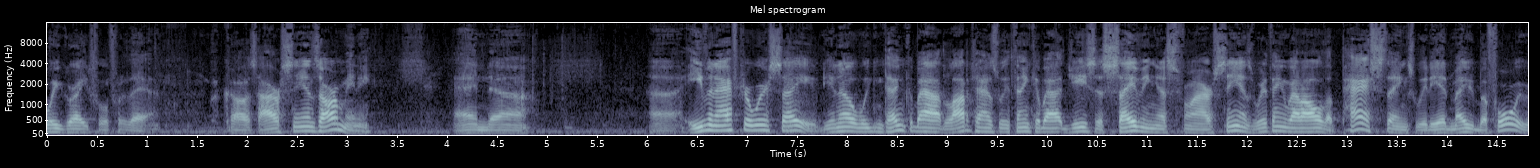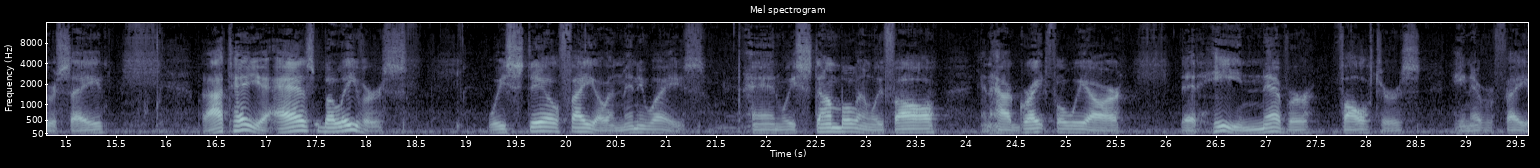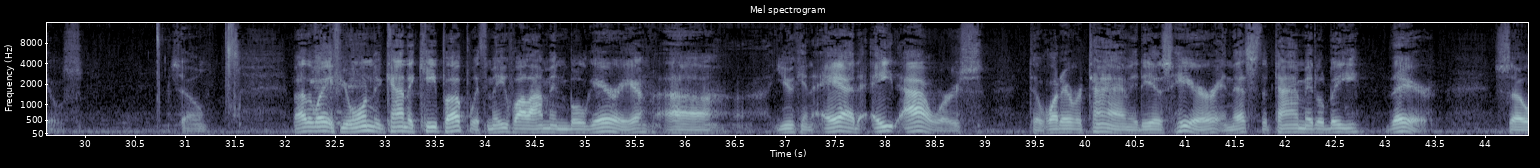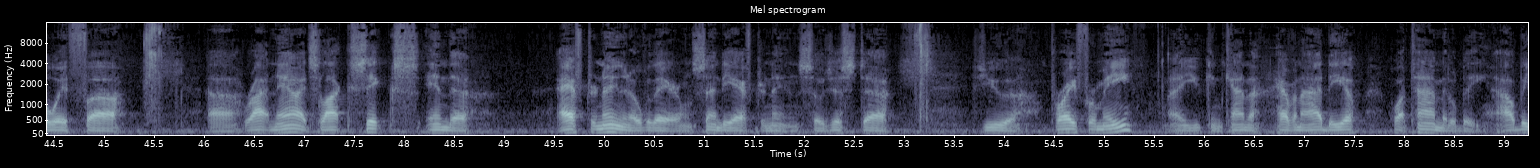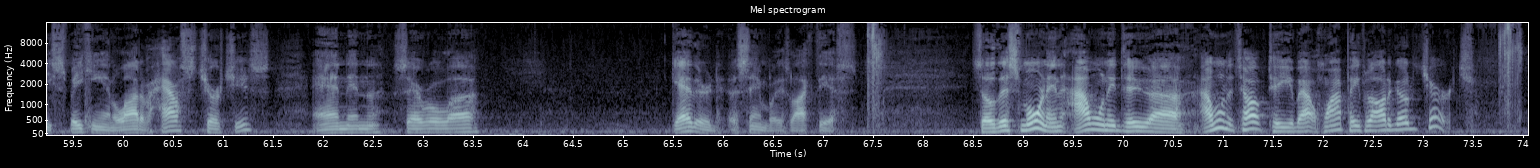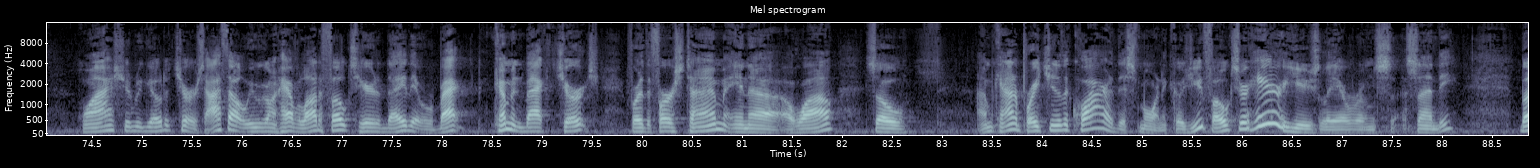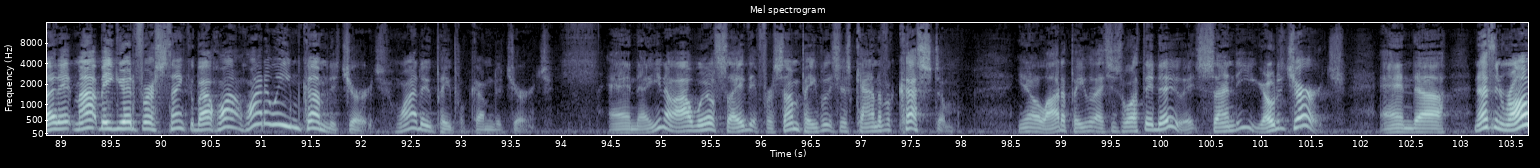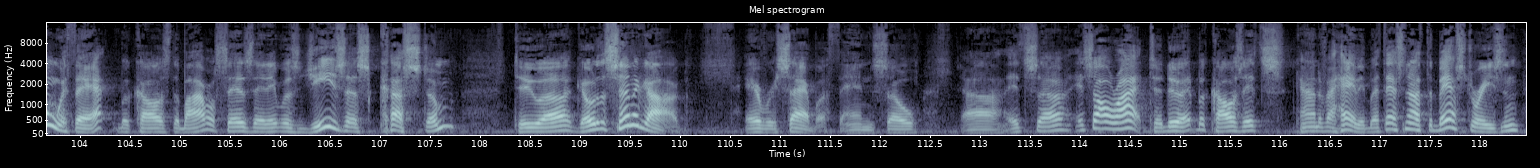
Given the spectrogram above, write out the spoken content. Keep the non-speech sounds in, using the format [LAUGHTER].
we are grateful for that? Because our sins are many. And uh, uh, even after we're saved, you know, we can think about, a lot of times we think about Jesus saving us from our sins. We're thinking about all the past things we did, maybe before we were saved. But I tell you, as believers, we still fail in many ways. And we stumble and we fall, and how grateful we are that He never falters, He never fails. So, by the way, if you're wanting to kind of keep up with me while I'm in Bulgaria, uh, you can add eight hours to whatever time it is here, and that's the time it'll be there. So if uh, uh, right now it's like six in the afternoon over there on Sunday afternoon. So just uh, if you uh, pray for me, uh, you can kind of have an idea what time it'll be. I'll be speaking in a lot of house churches and in several uh, gathered assemblies like this. So this morning, I wanted to uh, I want to talk to you about why people ought to go to church. Why should we go to church? I thought we were going to have a lot of folks here today that were back coming back to church for the first time in uh, a while. So I'm kind of preaching to the choir this morning because you folks are here usually every Sunday. But it might be good for us to think about why, why do we even come to church? Why do people come to church? And, uh, you know, I will say that for some people it's just kind of a custom. You know, a lot of people, that's just what they do. It's Sunday, you go to church. And uh, nothing wrong with that because the Bible says that it was Jesus' custom to uh, go to the synagogue every Sabbath. And so uh, it's, uh, it's all right to do it because it's kind of a habit. But that's not the best reason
